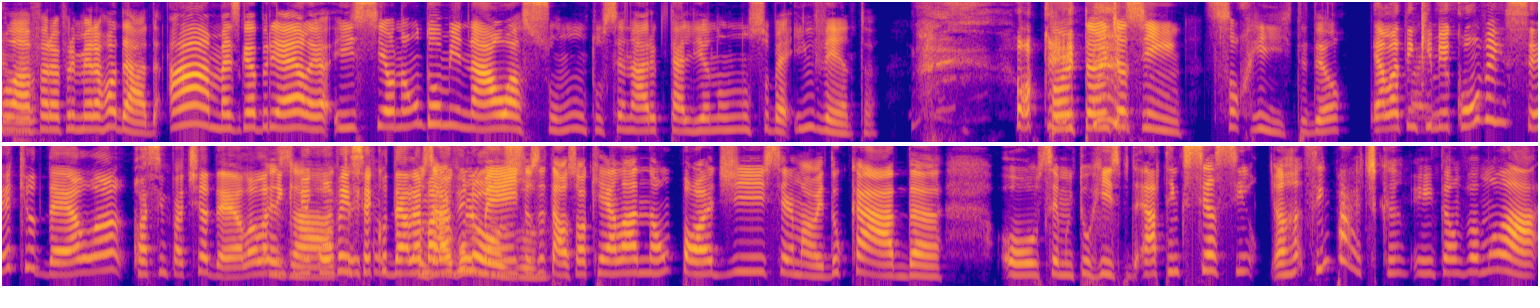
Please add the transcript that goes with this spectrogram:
vamos lá para a primeira rodada. Ah, mas Gabriela, e se eu não dominar o assunto, o cenário que tá ali, eu não, não souber? Inventa. Ok. Importante, assim, sorrir, entendeu? Ela tem que me convencer que o dela, com a simpatia dela, ela tem que me Exato. convencer que o dela é Os maravilhoso. e tal. Só que ela não pode ser mal educada ou ser muito ríspida. Ela tem que ser assim. Simpática. Então vamos lá.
